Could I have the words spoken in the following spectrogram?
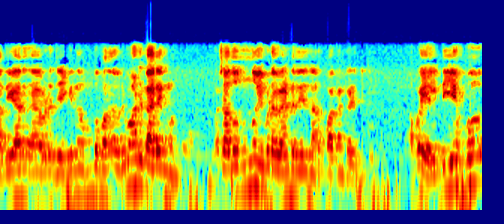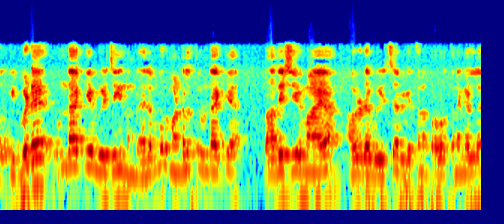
അധികാര അവിടെ ജയിക്കുന്നതിന് മുമ്പ് പറഞ്ഞ ഒരുപാട് കാര്യങ്ങളുണ്ട്. പക്ഷെ അതൊന്നും ഇവിടെ വേണ്ട രീതിയിൽ നടപ്പാക്കാൻ കഴിഞ്ഞിട്ടില്ല. അപ്പൊ എൽ ഡി എഫ് ഇവിടെ ഉണ്ടാക്കിയ വീഴ്ചയും നമ്മ- നിലമ്പൂർ മണ്ഡലത്തിൽ ഉണ്ടാക്കിയ പ്രാദേശികമായ അവരുടെ വീഴ്ച വികസന പ്രവർത്തനങ്ങളിലെ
